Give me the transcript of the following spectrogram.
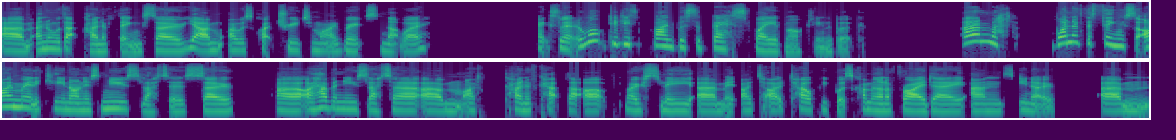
um, and all that kind of thing. So yeah, I'm, I was quite true to my roots in that way. Excellent. And what did you find was the best way of marketing the book? Um, one of the things that I'm really keen on is newsletters. So uh, I have a newsletter. Um, I've kind of kept that up mostly. Um, it, I, t- I tell people it's coming on a Friday, and you know, um,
